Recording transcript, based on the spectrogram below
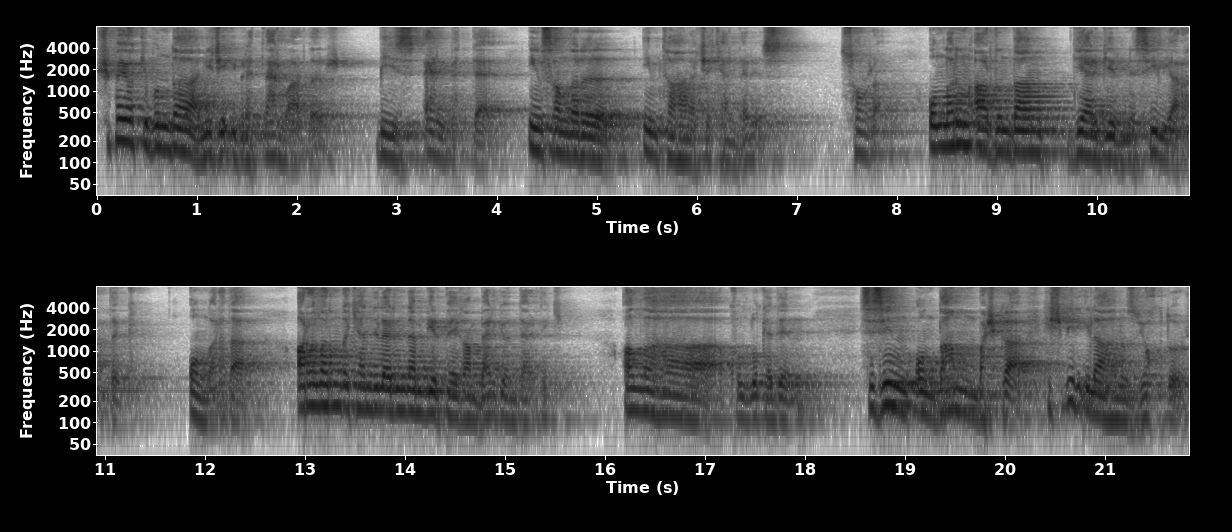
Şüphe yok ki bunda nice ibretler vardır. Biz elbette insanları imtihana çekenleriz. Sonra onların ardından diğer bir nesil yarattık. Onlara da aralarında kendilerinden bir peygamber gönderdik. Allah'a kulluk edin. Sizin ondan başka hiçbir ilahınız yoktur.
